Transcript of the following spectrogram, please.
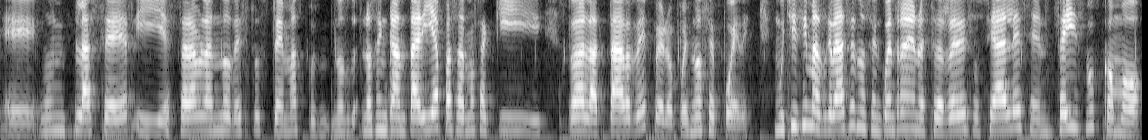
eh, un placer y estar hablando de estos temas, pues nos, nos encantaría pasarnos aquí toda la tarde, pero pues no se puede. Muchísimas gracias, nos encuentran en nuestras redes sociales, en Facebook como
